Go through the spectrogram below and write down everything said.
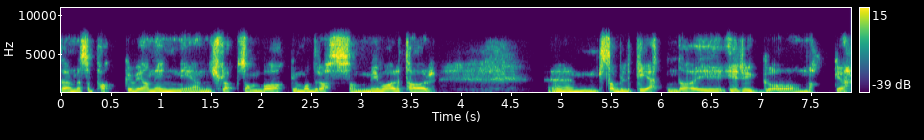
Dermed så pakker vi han inn i en slags sånn vakuummadrass som ivaretar eh, stabiliteten da, i, i rygg og nakke.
